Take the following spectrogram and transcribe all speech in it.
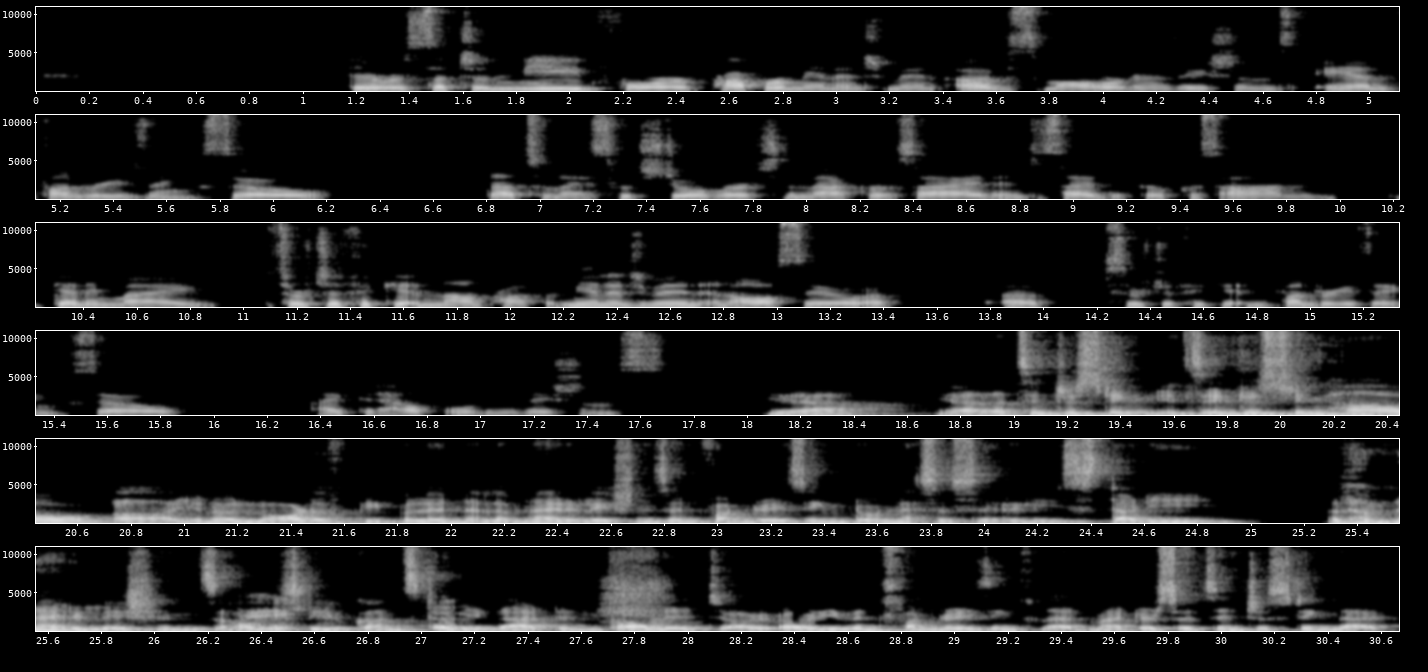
there was such a need for proper management of small organizations and fundraising so that's when I switched over to the macro side and decided to focus on getting my certificate in nonprofit management and also a, a certificate in fundraising so I could help organizations. Yeah, yeah, that's interesting. It's interesting how uh, you know a lot of people in alumni relations and fundraising don't necessarily study alumni relations. Obviously, you can't study that in college or, or even fundraising for that matter. So it's interesting that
